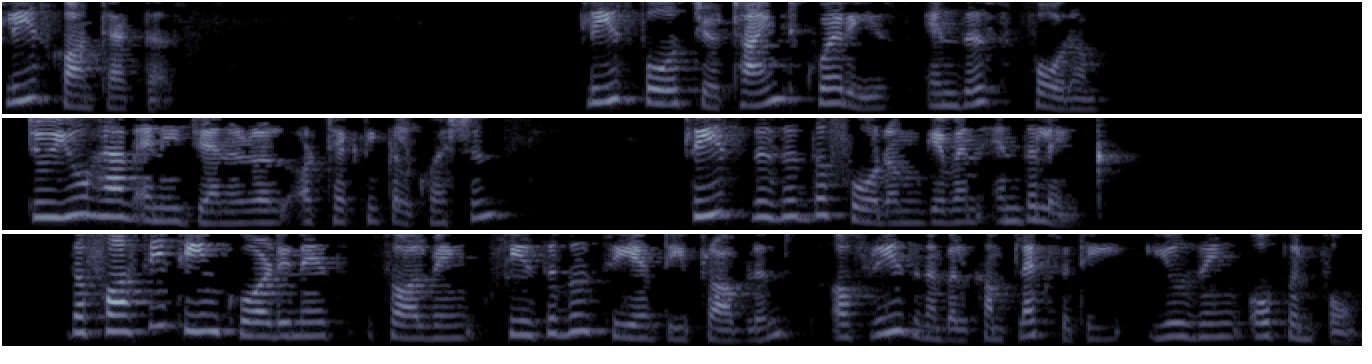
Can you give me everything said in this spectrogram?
Please contact us. Please post your timed queries in this forum. Do you have any general or technical questions? Please visit the forum given in the link. The FOSSEE team coordinates solving feasible CFD problems of reasonable complexity using OpenFOAM.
